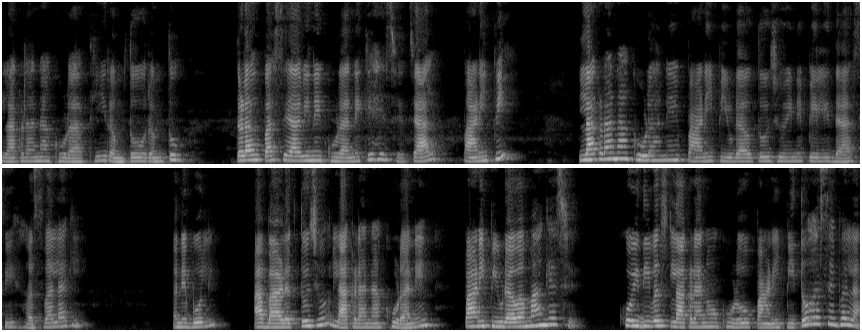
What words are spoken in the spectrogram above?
લાકડાના ઘોડાથી રમતો રમતો તળાવ પાસે આવીને ઘોડાને કહે છે, ચાલ, પાણી પી. લાકડાના ઘોડાને પાણી પીવડાવતો જોઈને પેલી દાસી હસવા લાગી અને બોલી, આ બાળક તો જો લાકડાના ઘોડાને પાણી પીવડાવવા માંગે છે કોઈ દિવસ લાકડાનો ઘોડો પાણી પીતો હશે ભલા?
